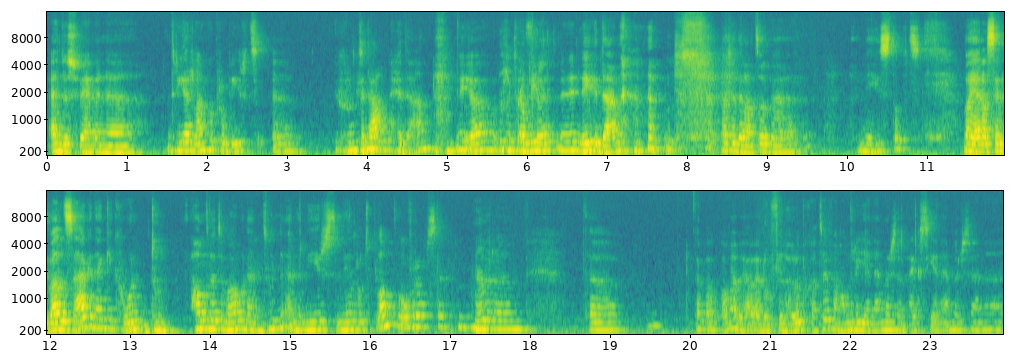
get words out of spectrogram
En dus wij hebben drie jaar lang geprobeerd groenten gedaan. gedaan. Nee, ja, geprobeerd. Nee, nee, nee, gedaan. maar ze er dan toch mee gestopt. Maar ja, dat zijn wel zaken, denk ik, gewoon doen. Handen uit de mouwen en doen. En er niet eerst een heel groot plan over opzetten. Ja. Maar, dat, wel kwam. En we hebben ook veel hulp gehad hè, van andere JNM'ers en ex-JNM'ers. En, uh,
